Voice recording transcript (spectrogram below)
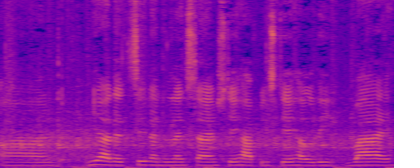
And yeah that's it. Until next time stay happy stay healthy. Bye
